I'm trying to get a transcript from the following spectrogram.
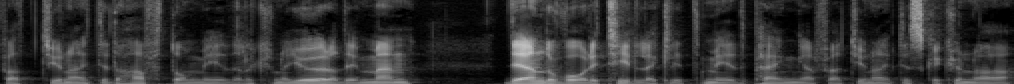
för att United har haft de medel att kunna göra det, men det har ändå varit tillräckligt med pengar för att United ska kunna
